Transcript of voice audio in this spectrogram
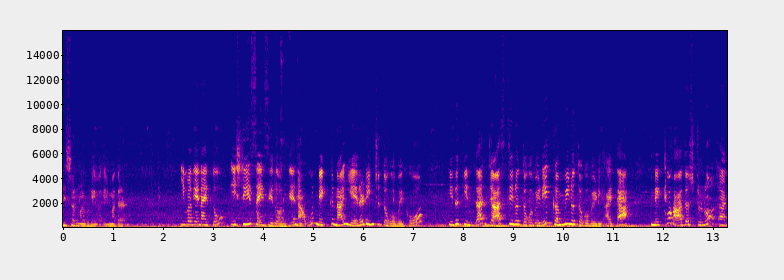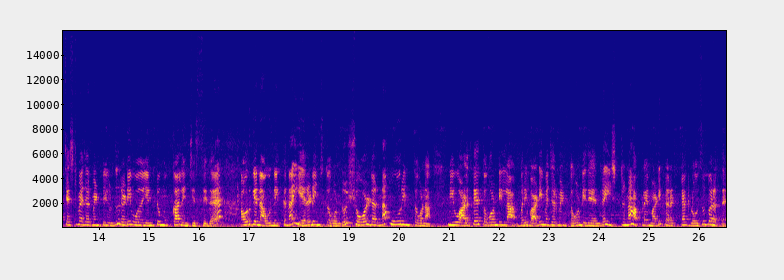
ಡಿಸ್ಟರ್ಬ್ ಮಾಡಿಬಿಡಿ ಇವಾಗ ಇಲ್ಲಿ ಮಾತಾಡೋಣ. ಇವಾಗ ಏನಾಯಿತು? ಈ ಸೈಜ್ ಇರೋರಿಗೆ ನಾವು ನೆಕ್ನ ಎರಡು ಇಂಚು ತಗೋಬೇಕು. ಇದಕ್ಕಿಂತ ಜಾಸ್ತಿನೂ ತಗೋಬೇಡಿ, ಕಮ್ಮಿನೂ ತಗೋಬೇಡಿ, ಆಯಿತಾ? ನೆಕ್ಕು ಆದಷ್ಟು ಚೆಸ್ಟ್ ಮೆಜರ್ಮೆಂಟ್ ಇವ್ರದ್ದು ರೆಡಿ ಎಂಟು ಮುಕ್ಕಾಲು ಇಂಚಸ್ ಇದೆ. ಅವ್ರಿಗೆ ನಾವು ನೆಕ್ನ ಎರಡು ಇಂಚ್ ತೊಗೊಂಡು ಶೋಲ್ಡರ್ನ ಮೂರು ಇಂಚ್ ತೊಗೋಣ. ನೀವು ಅಳತೆ ತೊಗೊಂಡಿಲ್ಲ, ಬರೀ ಬಾಡಿ ಮೆಜರ್ಮೆಂಟ್ ತೊಗೊಂಡಿದೆ ಅಂದರೆ ಇಷ್ಟನ್ನ ಅಪ್ಲೈ ಮಾಡಿ ಕರೆಕ್ಟಾಗಿ ಬ್ಲೌಸು ಬರುತ್ತೆ.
